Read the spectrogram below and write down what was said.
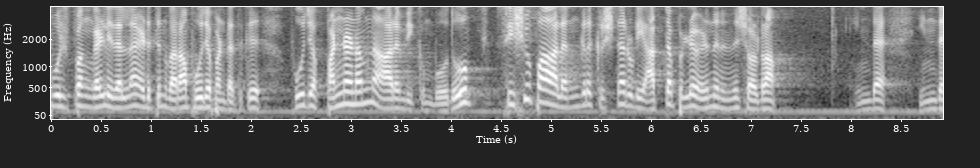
புஷ்பங்கள் இதெல்லாம் எடுத்துன்னு வரான் பூஜை பண்றதுக்கு. பூஜை பண்ணணும்னு ஆரம்பிக்கும் போது சிசுபாலன்கிற கிருஷ்ணருடைய அத்தை பிள்ளை எழுந்து நின்று சொல்றான். இந்த இந்த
